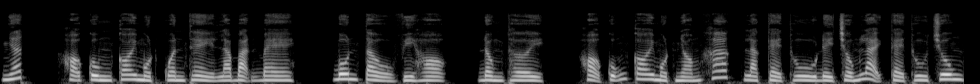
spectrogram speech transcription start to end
Nhất, họ cùng coi một quần thể là bạn bè, bôn tẩu vì họ, đồng thời, họ cũng coi một nhóm khác là kẻ thù để chống lại kẻ thù chung,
